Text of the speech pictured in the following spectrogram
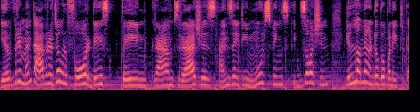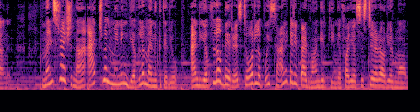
every month ஆவரேஜா ஒரு four days pain cramps rashes anxiety mood swings exhaustion எல்லாமே அண்டர்கோ பண்ணிட்டு இருக்காங்க. மென்ஸ்ட்ரேஷனா ஆக்சுவல் மீனிங் எவ்வளவு மெனுக்கு தெரியும்? அண்ட் எவ்வளோ பேர் ஸ்டோர்ல போய் சானிட்டரி பேட் வாங்கியிருக்கீங்க for your sister or your mom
